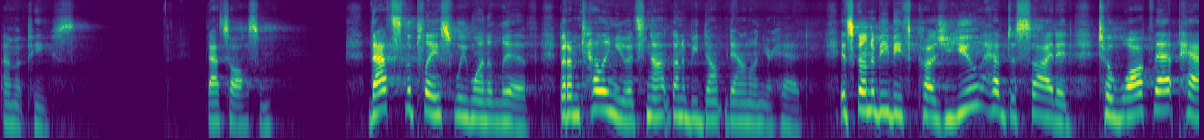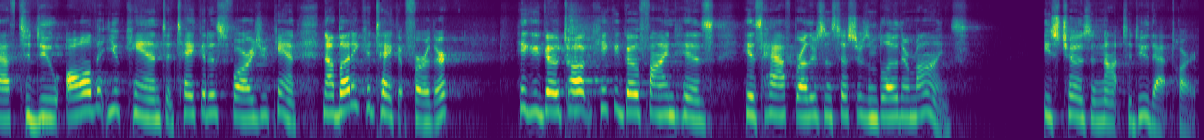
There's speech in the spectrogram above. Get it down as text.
I'm at peace. That's awesome. That's the place we want to live. But I'm telling you, it's not going to be dumped down on your head. It's going to be because you have decided to walk that path, to do all that you can, to take it as far as you can. Now, Buddy could take it further. He could go talk, he could go find his, his half brothers and sisters and blow their minds. He's chosen not to do that part.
